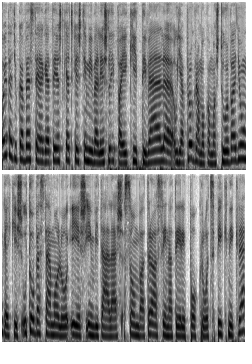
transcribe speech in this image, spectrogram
Folytatjuk a beszélgetést Kecskés Timivel és Lipai Kittivel. Ugye a programokon most túl vagyunk, egy kis utóbeszámoló és invitálás szombatra a szénatéri Pokróc piknikre,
